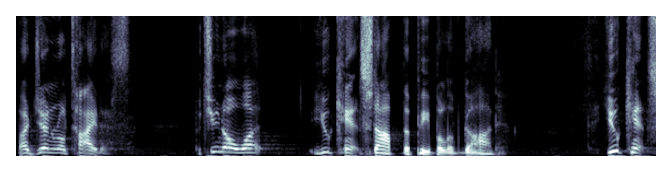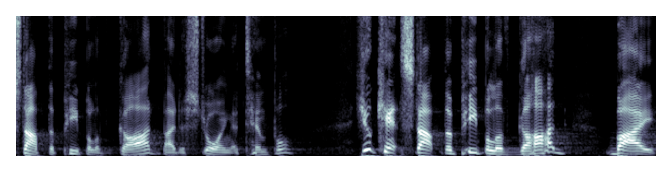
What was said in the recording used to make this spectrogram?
by General Titus. But you know what? You can't stop the people of God. You can't stop the people of God by destroying a temple. You can't stop the people of God by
